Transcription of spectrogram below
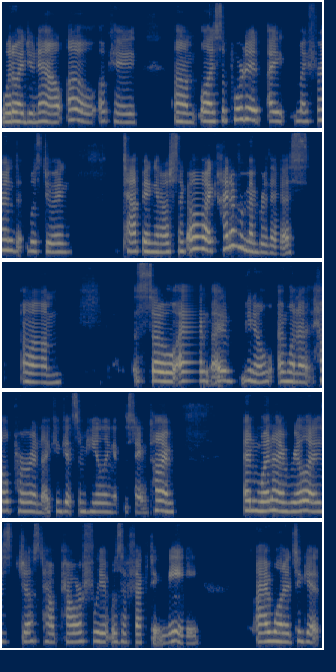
what do i do now? Oh okay um well i supported i my friend was doing tapping and i was like oh i kind of remember this um so i i you know i want to help her and i can get some healing at the same time. And when i realized just how powerfully it was affecting me i wanted to get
